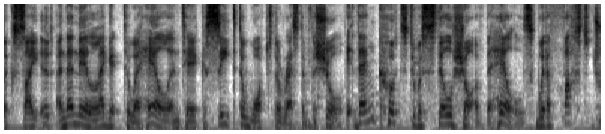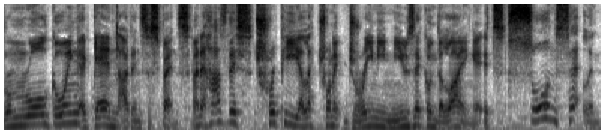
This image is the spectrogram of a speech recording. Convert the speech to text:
excited and then they leg it to a hill and take a seat to watch the rest of the show. It then cuts to a still shot of the hills with a fast drum roll going, again adding suspense. And it has this trippy electronic dreamy music underlying it. It's so unsettling.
